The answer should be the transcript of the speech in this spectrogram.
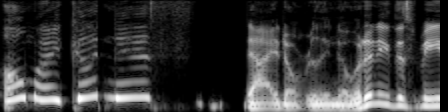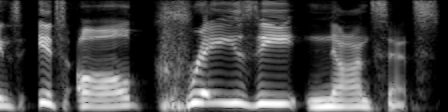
Oh my goodness! I don't really know what any of this means. It's all crazy nonsense.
